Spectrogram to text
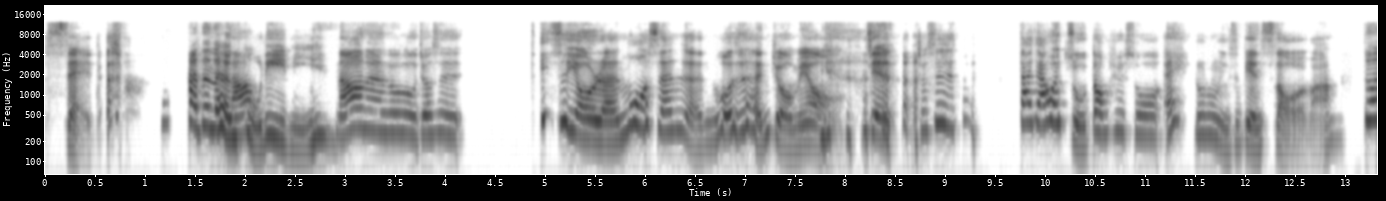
sad。她真的很鼓励你。然后呢，露露就是。一直有人，陌生人，或是很久没有见，就是大家会主动去说：“哎，露露，你是变瘦了吗？”对啊，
